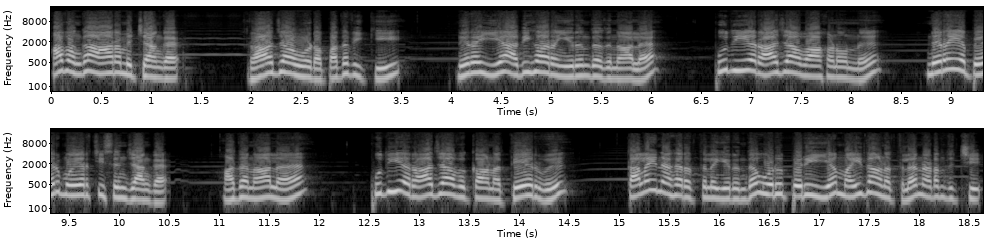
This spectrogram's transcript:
அவங்க ஆரம்பிச்சாங்க. ராஜாவோட பதவிக்கு நிறைய அதிகாரம் இருந்ததுனால புதிய ராஜாவாகணும்னு நிறைய பேர் முயற்சி செஞ்சாங்க. அதனால புதிய ராஜாவுக்கான தேர்வு தலைநகரத்துல இருந்த ஒரு பெரிய மைதானத்துல நடந்துச்சு.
